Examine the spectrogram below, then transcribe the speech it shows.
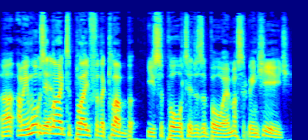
Uh, I mean, what was it like to play for the club you supported as a boy? It must have been huge.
